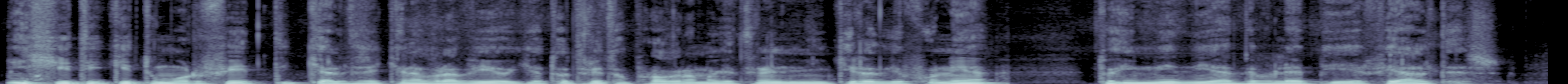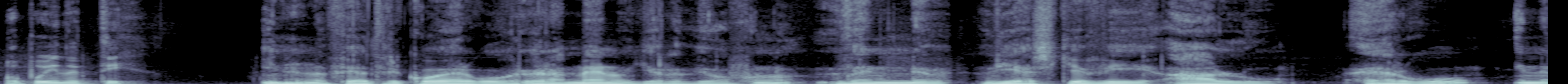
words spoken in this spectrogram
ηχητική του μορφή κέρδισε και ένα βραβείο για το τρίτο πρόγραμμα για την ελληνική ραδιοφωνία το «Η δεν βλέπει εφιάλτες». Όπου είναι τι; Είναι ένα θεατρικό έργο γραμμένο για ραδιόφωνο, δεν είναι διασκευή άλλου έργου. Είναι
